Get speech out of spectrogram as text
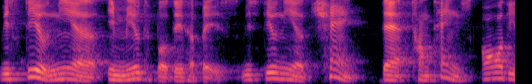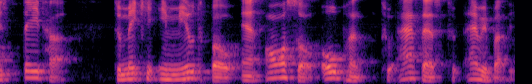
we still need an immutable database. We still need a chain that contains all this data to make it immutable and also open to access to everybody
